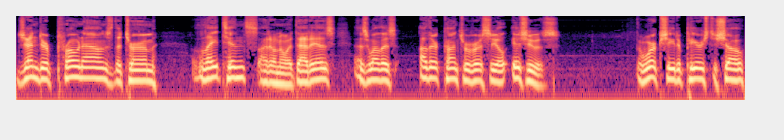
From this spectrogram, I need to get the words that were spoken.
gender pronouns, the term latence, I don't know what that is, as well as other controversial issues. The worksheet appears to show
